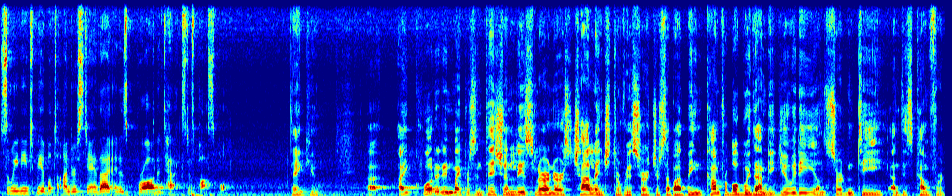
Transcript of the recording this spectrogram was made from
So we need to be able to understand that in as broad a text as possible. Thank you. Uh, I quoted in my presentation Liz Lerman's challenge to researchers about being comfortable with ambiguity, uncertainty, and discomfort.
